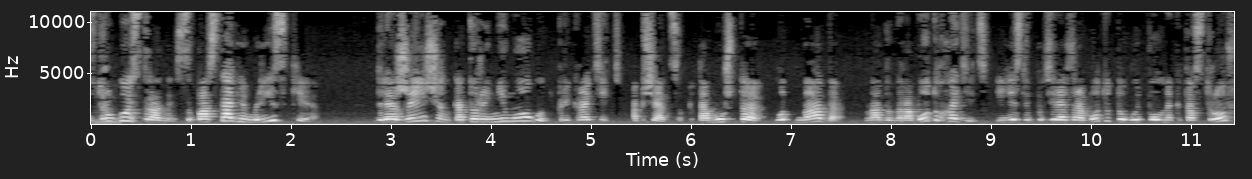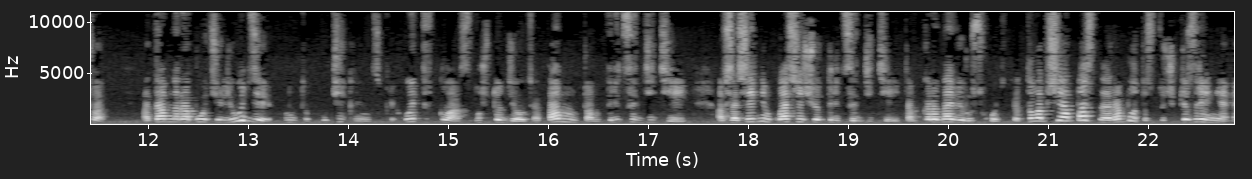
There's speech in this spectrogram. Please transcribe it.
С другой стороны, сопоставим риски для женщин, которые не могут прекратить общаться, потому что вот надо, надо на работу ходить, и если потерять работу, то будет полная катастрофа, а там на работе люди, ну, там, учительница приходит в класс, ну, что делать? А там, ну, там 30 детей, а в соседнем классе еще 30 детей, там коронавирус ходит. Это вообще опасная работа с точки зрения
